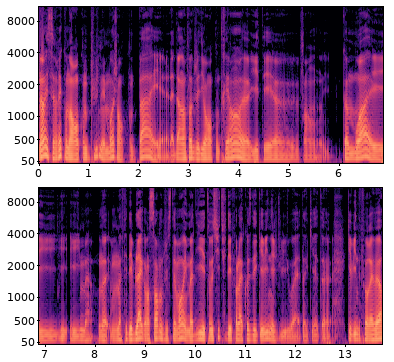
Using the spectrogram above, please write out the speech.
non, mais c'est vrai qu'on n'en rencontre plus, mais moi, j'en rencontre pas. Et euh, la dernière fois que j'ai dû en rencontrer un, euh, il était, euh, comme moi, et, on a, fait des blagues ensemble, justement. Il m'a dit, et toi aussi, tu défends la cause des Kevin? Et je lui dis, ouais, t'inquiète, Kevin Forever.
